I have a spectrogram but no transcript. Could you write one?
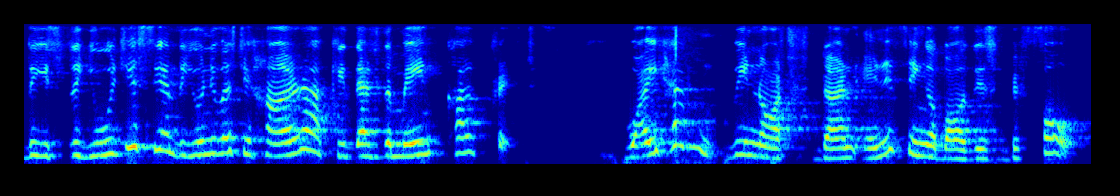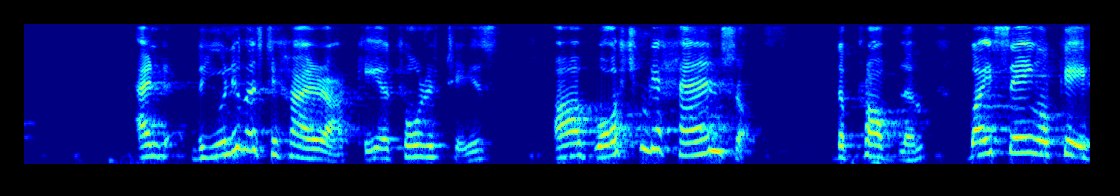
the, the UGC and the university hierarchy, that's the main culprit. Why have we not done anything about this before? And the university hierarchy authorities are washing their hands of the problem by saying, okay,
